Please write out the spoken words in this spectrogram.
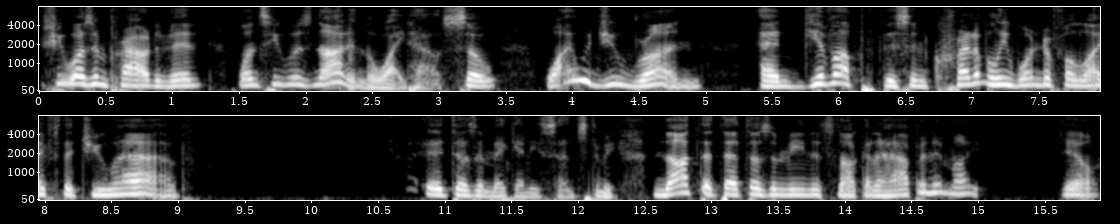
she wasn't proud of it once he was not in the White House. So, why would you run and give up this incredibly wonderful life that you have? It doesn't make any sense to me. Not that that doesn't mean it's not going to happen, it might. You know,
